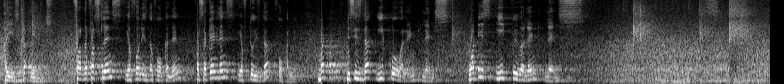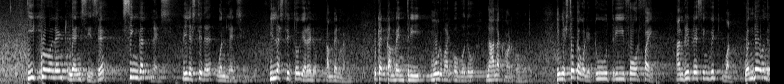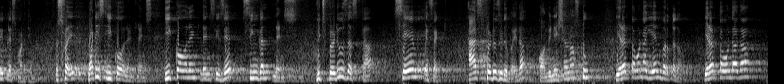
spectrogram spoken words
I is the image. For the first lens, f1 is the focal length. For second lens, f2 is the focal length. But this is the equivalent lens. What is equivalent lens? Equivalent lens is A single lens ಇಲ್ಲಿ ಎಷ್ಟಿದೆ ಒಂದು lens ಇದೆ. ಇಲ್ಲೆಷ್ಟಿತ್ತು, ಎರಡು combine ಮಾಡಿದ್ದು. You can combine three ಮೂರು ಮಾಡ್ಕೋಬೋದು, ನಾಲ್ಕು ಮಾಡ್ಕೋಬೋದು. ನೀವು ಎಷ್ಟೇ ತೊಗೊಳ್ಳಿ two three four five I am replacing with one ಒಂದೇ ಒಂದು ರೀಪ್ಲೇಸ್ ಮಾಡ್ತೀನಿ. Why what is equivalent lens equivalent lens is a single lens which produces the same effect as produced by the combination of two ಎರಡು ತಗೊಂಡಾಗ ಏನು ಬರ್ತದೋ ಎರಡು ತಗೊಂಡಾಗ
